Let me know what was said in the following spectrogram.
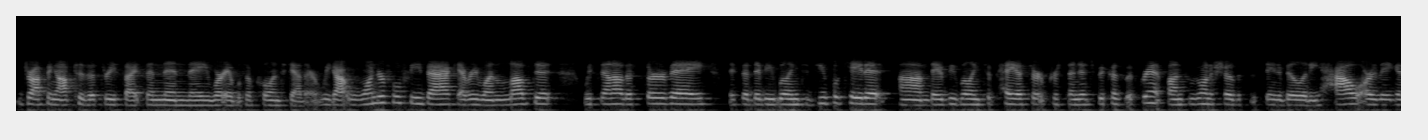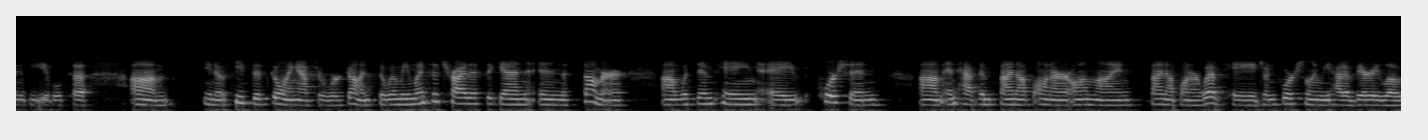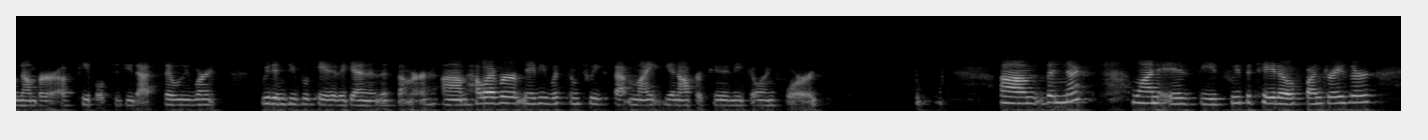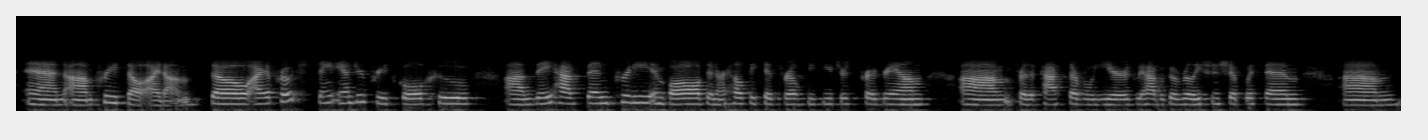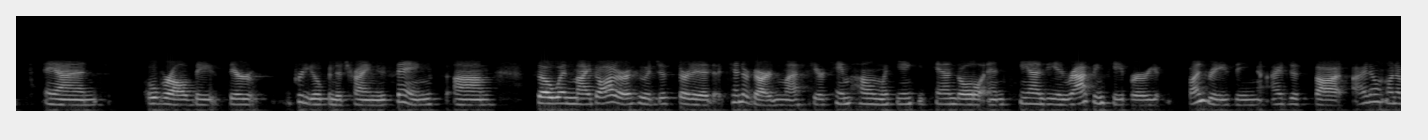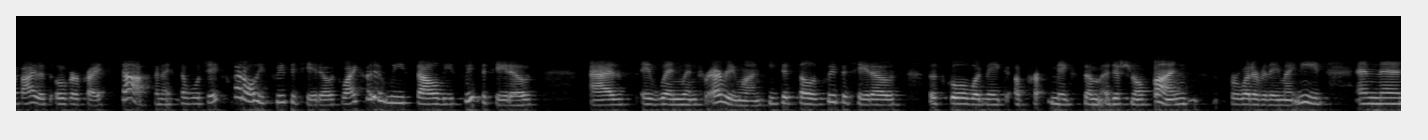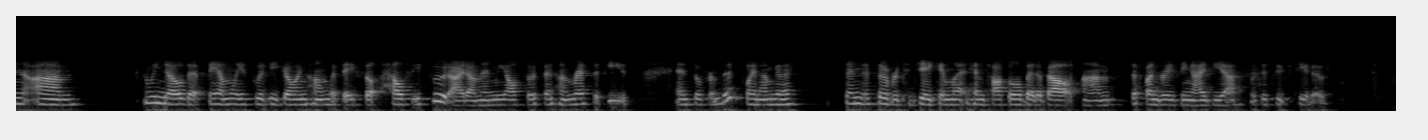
dropping off to the three sites and then they were able to pull them together. We got wonderful feedback. Everyone loved it. We sent out a survey. They said they'd be willing to duplicate it. Um, they'd be willing to pay a certain percentage because with grant funds, we want to show the sustainability. How are they going to be able to, um, you know, keep this going after we're done? So when we went to try this again in the summer, um, with them paying a portion um, and have them sign up on our online, sign up on our web page. Unfortunately, we had a very low number of people to do that, so we weren't we didn't duplicate it again in the summer. Um, however, maybe with some tweaks, that might be an opportunity going forward. Um, the next one is the sweet potato fundraiser and um, pre-sale item. So I approached St. Andrew Preschool, who um, they have been pretty involved in our Healthy Kids for Healthy Futures program um, for the past several years. We have a good relationship with them, um, and overall, they they're pretty open to trying new things. Um, so when my daughter, who had just started kindergarten last year, came home with Yankee Candle and candy and wrapping paper fundraising, I just thought, I don't want to buy this overpriced stuff. And I said, well, Jake's got all these sweet potatoes. Why couldn't we sell these sweet potatoes as a win-win for everyone? He could sell the sweet potatoes. The school would make a, make some additional funds for whatever they might need, and then um, we know that families would be going home with a healthy food item, and we also send home recipes. And so from this point, I'm going to send this over to Jake and let him talk a little bit about um, the fundraising idea with the sweet potatoes.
